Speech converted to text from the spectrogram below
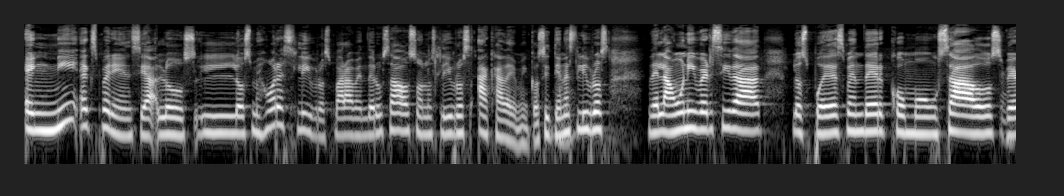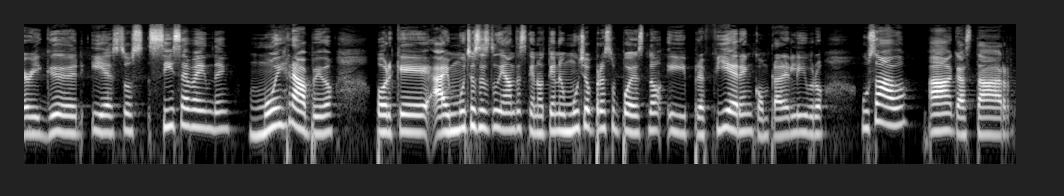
en mi experiencia, los, los mejores libros para vender usados son los libros académicos. Si tienes libros de la universidad, los puedes vender como usados, very good, y estos sí se venden muy rápido porque hay muchos estudiantes que no tienen mucho presupuesto y prefieren comprar el libro usado a gastar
